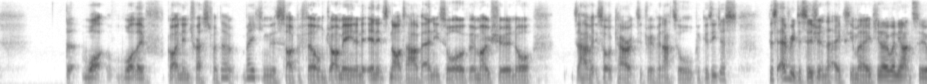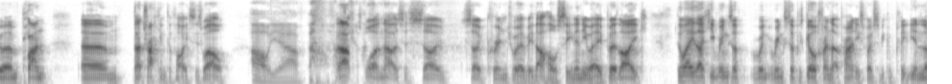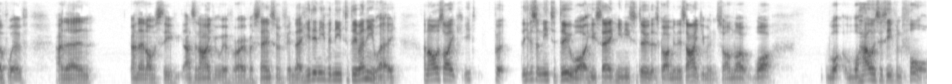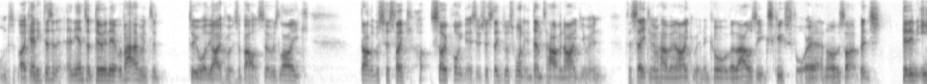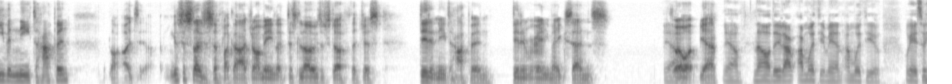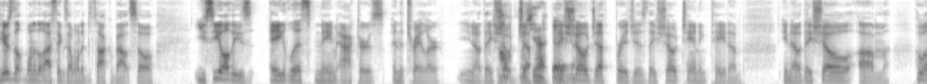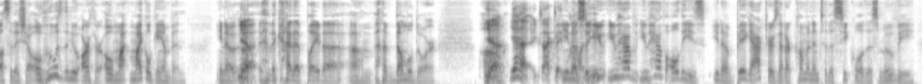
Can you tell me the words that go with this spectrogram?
that what what they've got an interest when they're making this type of film. Do you know what I mean? And it, and it's not to have any sort of emotion or to have it sort of character driven at all because he just, just every decision that Eggsy made. You know when he had to um, plant um, that tracking device as well. Oh yeah. Oh, that was one that was just so so cringeworthy that whole scene anyway. But like the way like he rings up ring, rings up his girlfriend that apparently he's supposed to be completely in love with and then and then obviously has an argument with her over saying something that he didn't even need to do anyway. And i was like he, but he doesn't need to do what he's saying he needs to do that's got him in this argument. So i'm like what what well, how is this even formed? Like and he doesn't and he ends up doing it without having to do what the argument was about so it was like that was just like so pointless. It was just they just wanted them to have an argument for the sake of them having an argument and come up with a lousy excuse for it. And I was like, which didn't even need to happen. Like, it was just loads of stuff like that. Do you know what I mean? Like just loads of stuff that just didn't need to happen. Didn't really make sense. yeah. Well, yeah, Yeah, no, dude, I'm with you, man. I'm with you. Okay, so here's the one of the last things I wanted to talk about. So, you see all these A-list name actors in the trailer. You know, they show Oh, Jeff. yeah, yeah, they yeah. show Jeff Bridges. They show Channing Tatum. You know, they show um, who else did they show? Oh, who was the new Arthur? Oh, Mi- Michael Gambon. You know, Yeah. uh, the guy that played uh, um, Dumbledore. yeah, Um, yeah, exactly. you know God, so you you have you have all these you know big actors that are coming into the sequel of this movie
